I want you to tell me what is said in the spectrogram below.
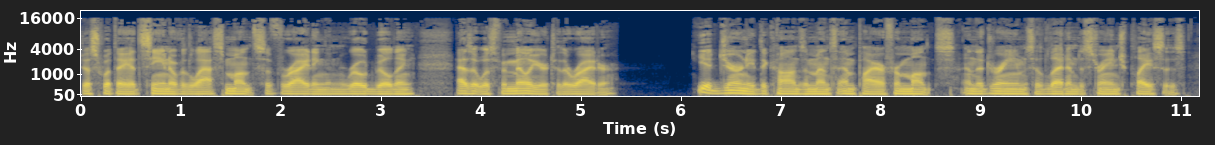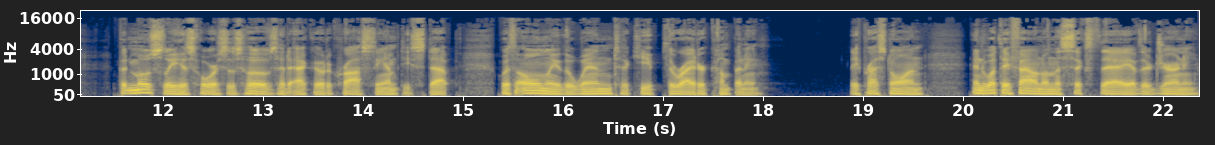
just what they had seen over the last months of riding and road building, as it was familiar to the rider. He had journeyed the Khan's immense empire for months, and the dreams had led him to strange places, but mostly his horse's hooves had echoed across the empty steppe, with only the wind to keep the rider company. They pressed on, And what they found on the sixth day of their journey,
